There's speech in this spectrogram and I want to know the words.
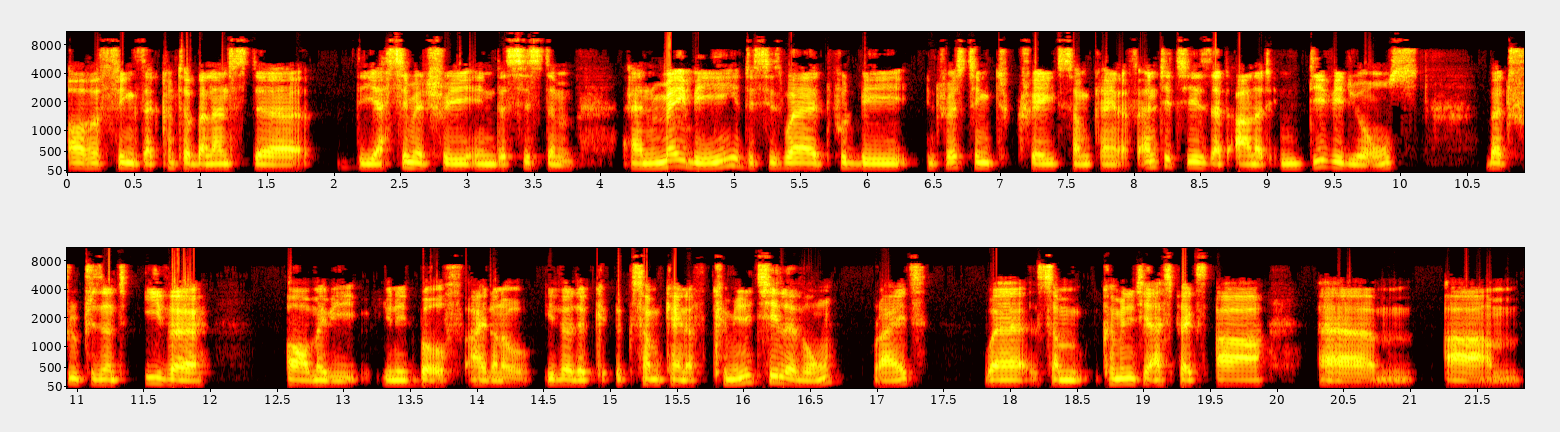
other things that counterbalance the the asymmetry in the system and maybe this is where it would be interesting to create some kind of entities that are not individuals but represent either or maybe you need both i don't know either the, some kind of community level right where some community aspects are um, um,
